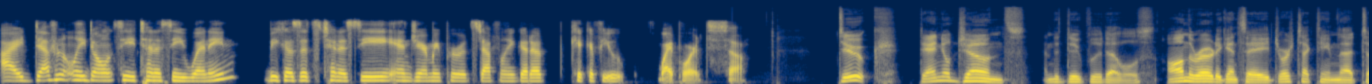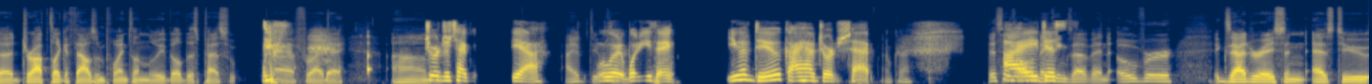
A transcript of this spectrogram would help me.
i definitely don't see tennessee winning because it's tennessee and jeremy pruitt's definitely going to kick a few whiteboards so Duke, Daniel Jones, and the Duke Blue Devils on the road against a Georgia Tech team that uh, dropped like a thousand points on Louisville this past uh, Friday. Um, georgia tech yeah I have Duke. what, what do you think you have duke i have georgia tech Okay. This has all I the just- makings of an over exaggeration as to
